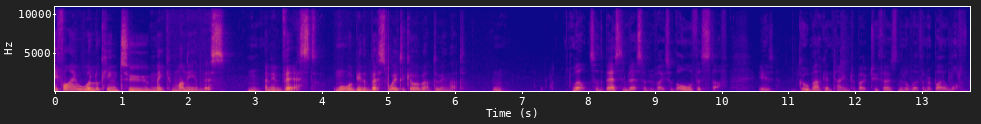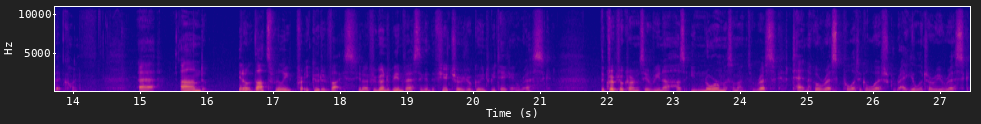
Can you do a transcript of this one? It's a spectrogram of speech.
if I were looking to make money in this mm. and invest, what would be the best way to go about doing that? Mm. Well, so the best investment advice with all of this stuff is go back in time to about 2011 and buy a lot of Bitcoin. Uh, and you know that's really pretty good advice. You know, if you're going to be investing in the future, you're going to be taking risk. The cryptocurrency arena has enormous amounts of risk: technical risk, political risk, regulatory risk,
